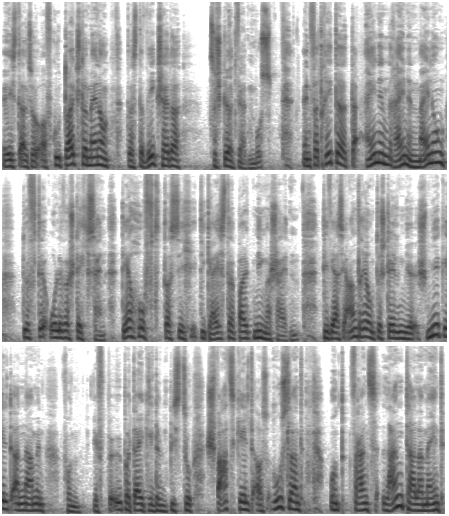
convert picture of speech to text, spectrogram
Er ist also auf gut Deutsch der Meinung, dass der Wegscheider zerstört werden muss. Ein Vertreter der einen reinen Meinung dürfte Oliver Stech sein. Der hofft, dass sich die Geister bald nimmer scheiden. Diverse andere unterstellen mir Schmiergeldannahmen von FPÖ-Parteigeldern bis zu Schwarzgeld aus Russland. Und Franz Langthaler meint,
